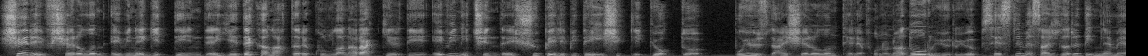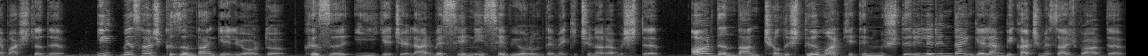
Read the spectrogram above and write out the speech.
Şerif, Cheryl'ın evine gittiğinde yedek anahtarı kullanarak girdiği evin içinde şüpheli bir değişiklik yoktu. Bu yüzden Cheryl'ın telefonuna doğru yürüyüp sesli mesajları dinlemeye başladı. İlk mesaj kızından geliyordu. Kızı iyi geceler ve seni seviyorum demek için aramıştı. Ardından çalıştığı marketin müşterilerinden gelen birkaç mesaj vardı.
